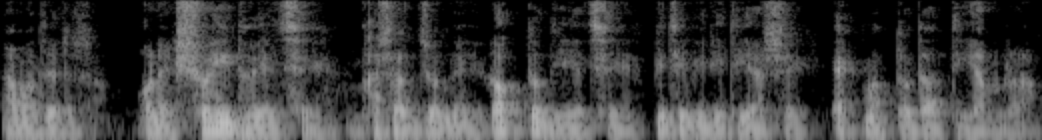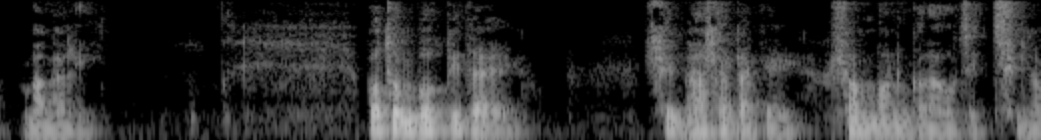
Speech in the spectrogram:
আমাদের অনেক শহীদ হয়েছে, ভাষার জন্যে রক্ত দিয়েছে পৃথিবীর ইতিহাসে একমাত্র জাতি আমরা, বাঙালি। প্রথম বক্তৃতায় সেই ভাষাটাকে সম্মান করা উচিত ছিল।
